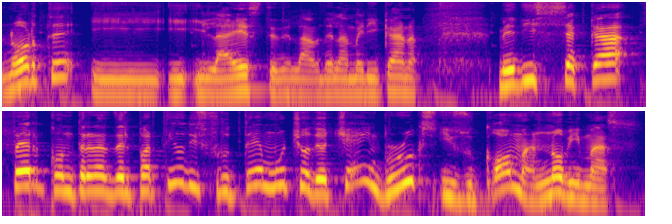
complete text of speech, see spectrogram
norte y, la este de la, de la americana. Me dice acá Fer Contreras del partido disfruté mucho de O'Chain, Brooks y Zucoma, no vi más.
